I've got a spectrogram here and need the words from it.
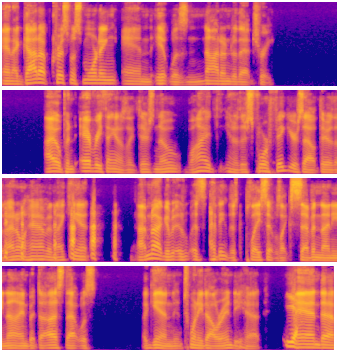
And I got up Christmas morning and it was not under that tree. I opened everything. I was like, there's no why, you know, there's four figures out there that I don't have and I can't, I'm not gonna, it was, I think this playset was like seven ninety nine, but to us, that was again, a $20 indie hat. Yeah. And uh,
